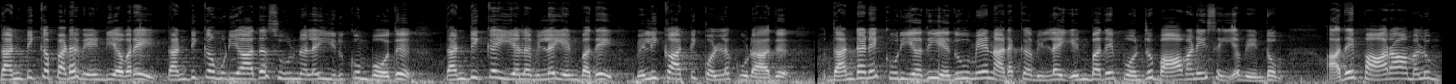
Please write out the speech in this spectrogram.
தண்டிக்கப்பட வேண்டியவரை தண்டிக்க முடியாத சூழ்நிலை இருக்கும்போது தண்டிக்க இயலவில்லை என்பதை வெளிக்காட்டிக் கொள்ளக்கூடாது. தண்டனைக்குரியது எதுவுமே நடக்கவில்லை என்பதை போன்று பாவனை செய்ய வேண்டும். அதை பாராமலும்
